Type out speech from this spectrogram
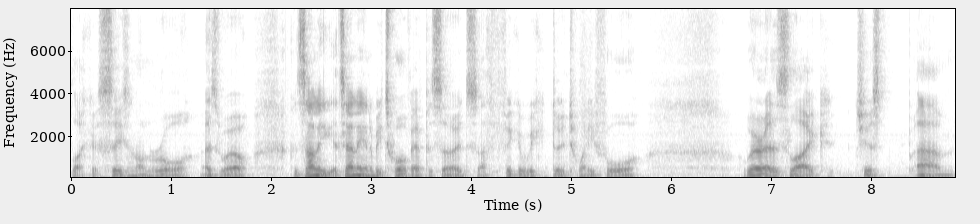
like a season on Raw as well. 'Cause it's only it's only going to be 12 episodes. I figure we could do 24. Whereas like just um,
